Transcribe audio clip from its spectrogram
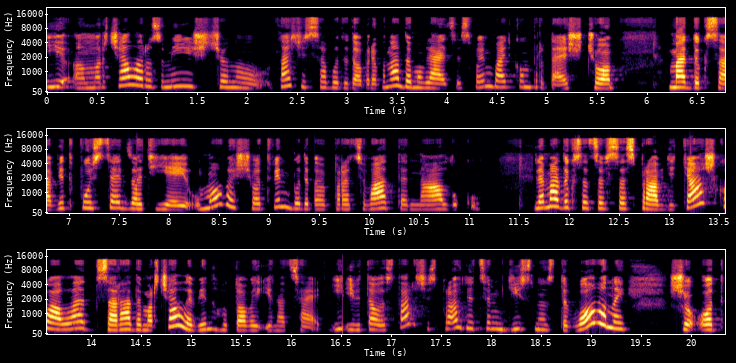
І е, Марчела розуміє, що ну, значить, все буде добре. Вона домовляється своїм батьком про те, що Медокса відпустять за тієї умови, що от він буде працювати на луку. Для Медокса це все справді тяжко, але заради Марчели він готовий і на це. І, і Віталій старший справді цим дійсно здивований, що от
